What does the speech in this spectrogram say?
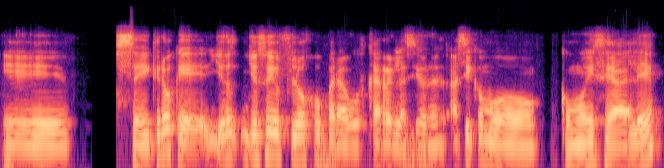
Eh, sí, creo que yo, yo soy flojo para buscar relaciones. Así como, como dice Ale,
